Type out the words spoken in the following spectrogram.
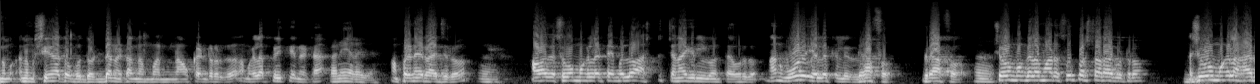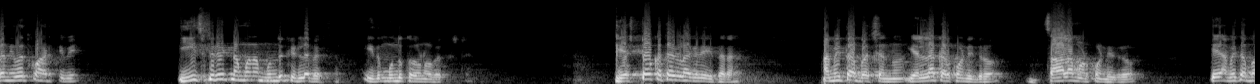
ನಮ್ಮ ನಮ್ಮ ಶ್ರೀನಾಥ್ ಒಬ್ಬ ದೊಡ್ಡ ನಟ ನಮ್ಮ ನಾವು ಕಂಡಿರೋದು. ನಮಗೆಲ್ಲ ಪ್ರೀತಿ ನಟ. ಪ್ರಣಯ ರಾಜ ಪ್ರಣಯ ರಾಜರು ಅವಾಗ ಶಿವಮಂಗಲ ಟೈಮಲ್ಲೂ ಅಷ್ಟು ಚೆನ್ನಾಗಿರ್ಲಿಲ್ವಂತೆ ಅವ್ರದ್ದು ನಾನು ಓದಿ ಎಲ್ಲ ಕೇಳಿದ್ರು ಗ್ರಾಫ್. ಗ್ರಾಫ್. ಶಿವಮಂಗಲ ಮಾಡೋ ಸೂಪರ್ ಸ್ಟಾರ್ ಆಗ್ಬಿಟ್ರು. ಶಿವಮಂಗಲ ಹಾಡನ್ನು ಇವತ್ತಿಗೂ ಹಾಡ್ತೀವಿ. ಈ ಸ್ಪಿರಿಟ್ ನಮ್ಮನ್ನ ಮುಂದಕ್ಕೆ ಇಡ್ಲೇಬೇಕು ಸರ್. ಇದು ಮುಂದಕ್ಕೆ ತಗೊಂಡು ಹೋಗ್ಬೇಕಷ್ಟೇ. ಎಷ್ಟೋ ಕಥೆಗಳಾಗಿದೆ ಈ ತರ. ಅಮಿತಾಬ್ ಬಚ್ಚನ್ ಎಲ್ಲ ಕಳ್ಕೊಂಡಿದ್ರು. ಸಾಲ ಮಾಡ್ಕೊಂಡಿದ್ರು. ಏ ಅಮಿತಾಬ್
